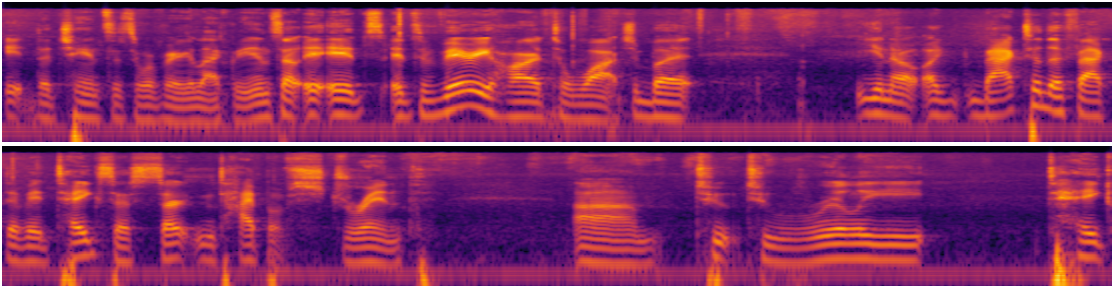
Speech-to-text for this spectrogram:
it, the chances were very likely. And so it, it's it's very hard to watch but you know uh, back to the fact of it takes a certain type of strength um, to to really take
